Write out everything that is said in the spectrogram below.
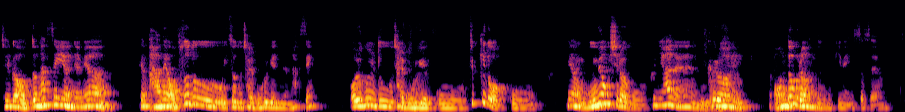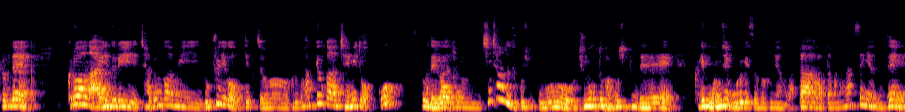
제가 어떤 학생이었냐면 그냥 반에 없어도 있어도 잘 모르겠는 학생. 얼굴도 잘 모르겠고 특기도 없고 그냥 무명시라고 흔히 하는 무명시. 그런 언더그라운드 느낌에 있었어요. 그런데 그런 아이들이 자존감이 높을 리가 없겠죠. 그리고 학교가 재미도 없고 그리고 내가 좀 칭찬도 듣고 싶고 주목도 받고 싶은데 그게 뭔지 모르겠어서 그냥 왔다 갔다만 한 학생이었는데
